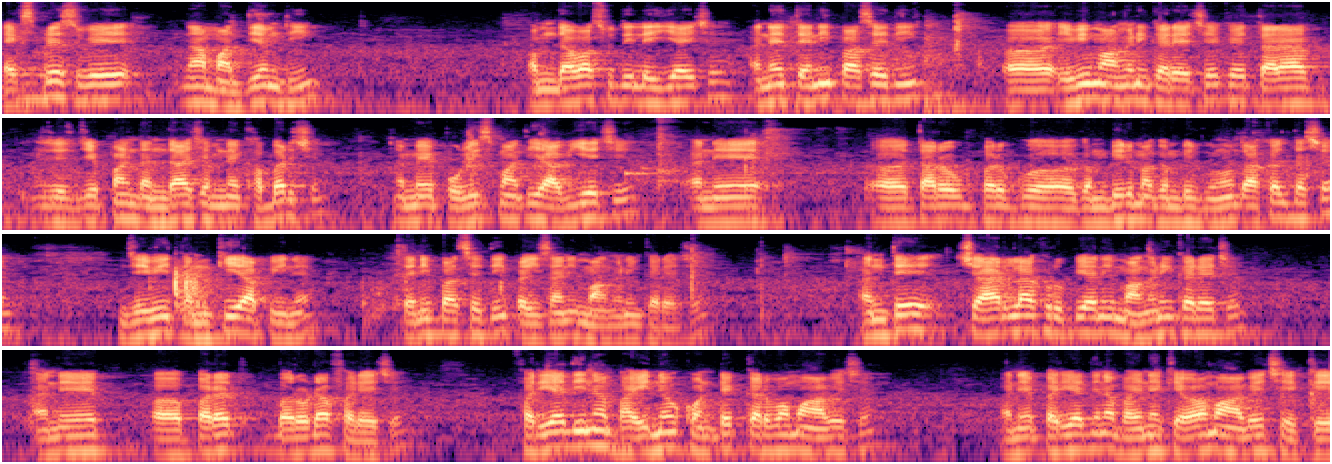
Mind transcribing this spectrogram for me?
એક્સપ્રેસ વેના માધ્યમથી અમદાવાદ સુધી લઈ જાય છે અને તેની પાસેથી એવી માંગણી કરે છે કે તારા જે પણ ધંધા છે અમને ખબર છે. અમે પોલીસમાંથી આવીએ છીએ અને તારો ઉપર ગંભીરમાં ગંભીર ગુનો દાખલ થશે. જેવી ધમકી આપીને તેની પાસેથી પૈસાની માંગણી કરે છે. અંતે ચાર લાખ રૂપિયાની માંગણી કરે છે અને પરત બરોડા ફરે છે. ફરિયાદીના ભાઈનો કોન્ટેક્ટ કરવામાં આવે છે અને ફરિયાદીના ભાઈને કહેવામાં આવે છે કે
